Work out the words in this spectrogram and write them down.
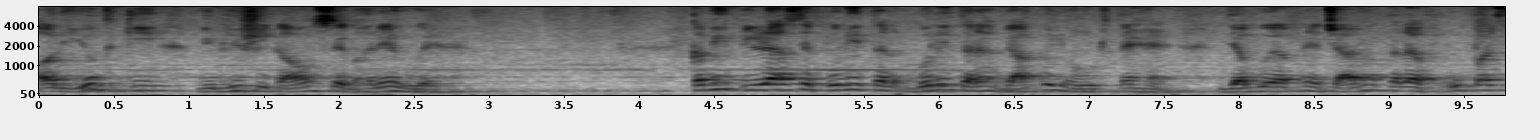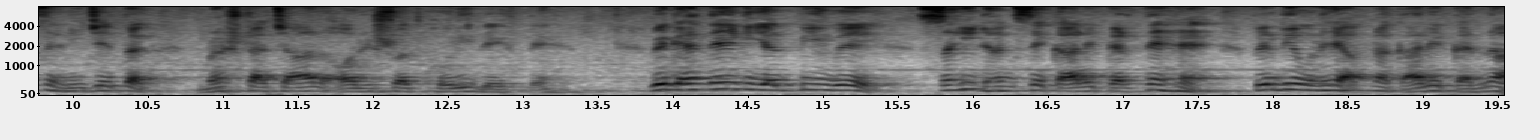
और युद्ध की विभीषिकाओं से भरे हुए हैं कभी पीड़ा से पूरी तरह बुरी तरह व्याकुल हो उठते हैं जब वे अपने चारों तरफ़ ऊपर से नीचे तक भ्रष्टाचार और रिश्वतखोरी देखते हैं। वे कहते हैं कि यद्यपि वे सही ढंग से कार्य करते हैं, फिर भी उन्हें अपना कार्य करना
